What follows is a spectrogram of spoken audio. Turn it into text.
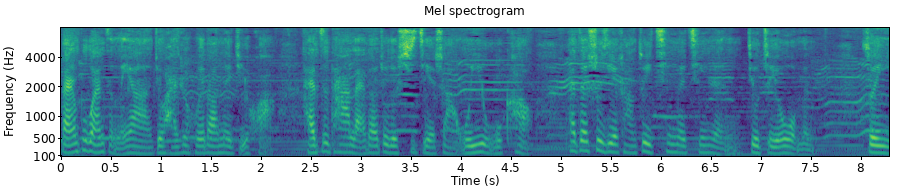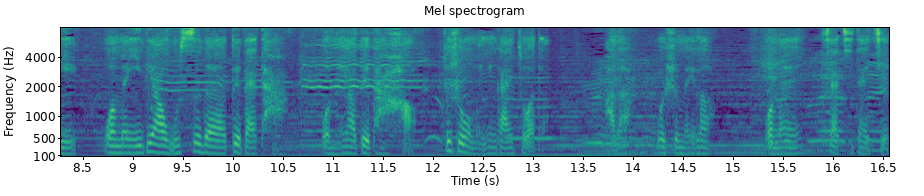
反正不管怎么样，就还是回到那句话：孩子他来到这个世界上无依无靠，他在世界上最亲的亲人就只有我们，所以我们一定要无私的对待他，我们要对他好，这是我们应该做的。好了，我是梅乐。我们下期再见。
